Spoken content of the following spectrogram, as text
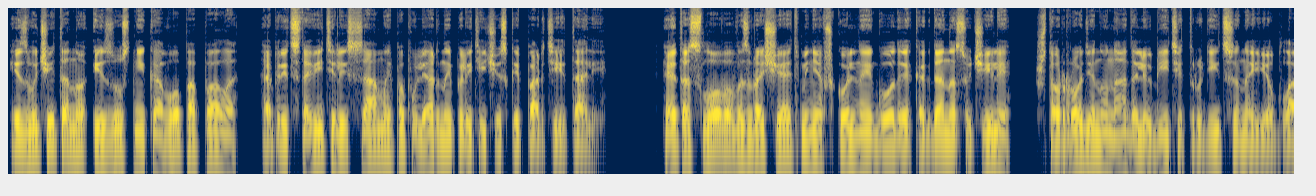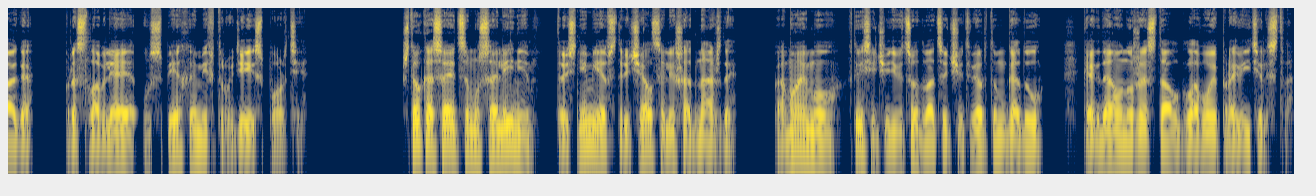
И звучит оно из уст никого попало, а представителей самой популярной политической партии Италии. Это слово возвращает меня в школьные годы, когда нас учили, что родину надо любить и трудиться на ее благо, прославляя успехами в труде и спорте. Что касается Муссолини, то с ним я встречался лишь однажды, по-моему, в 1924 году, когда он уже стал главой правительства.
